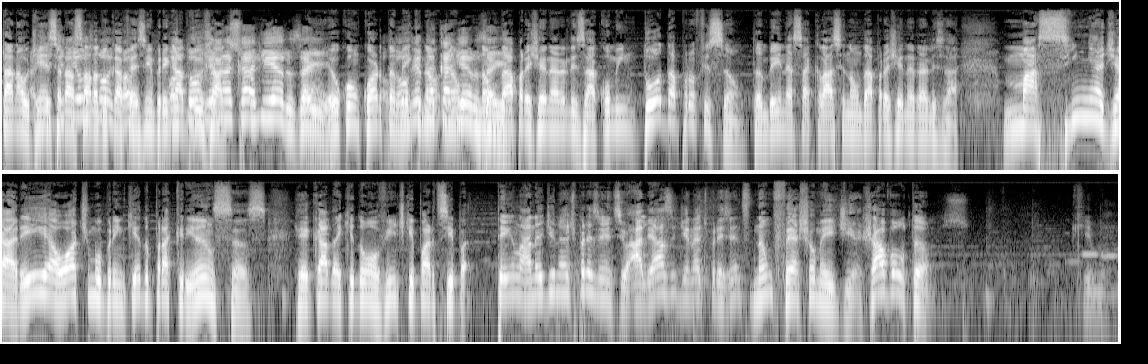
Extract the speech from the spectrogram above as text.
Tá na audiência A da sala do cafezinho. Obrigado, viu, Jackson? Calheiros aí. É, eu concordo também o que não, não, não dá para generalizar, como em toda a profissão, também nessa classe não dá para generalizar. Massinha de areia, ótimo brinquedo para crianças. Recado aqui de um ouvinte que participa. Tem lá na Ednet Presentes. Aliás, a Ednet Presentes não fecha ao meio-dia. Já voltamos. Que momento.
